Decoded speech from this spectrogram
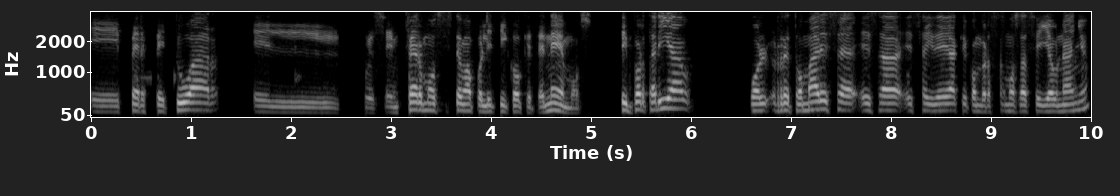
eh, perpetuar el pues, enfermo sistema político que tenemos. ¿Te importaría retomar esa, esa, esa idea que conversamos hace ya un año?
